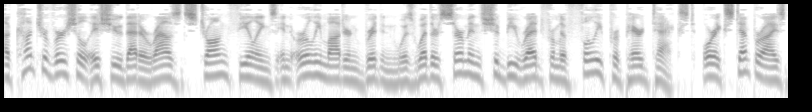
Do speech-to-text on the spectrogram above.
A controversial issue that aroused strong feelings in early modern Britain was whether sermons should be read from a fully prepared text, or extemporized,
